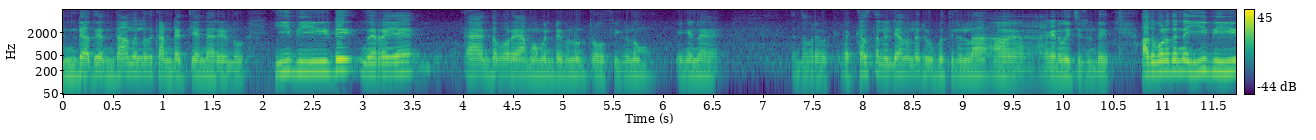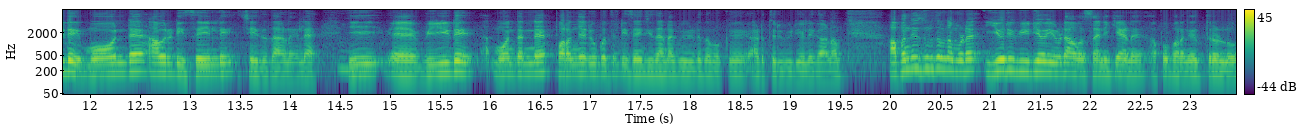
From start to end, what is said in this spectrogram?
ഉണ്ട്. അത് എന്താണെന്നുള്ളത് കണ്ടെത്തി തന്നെ അറിയുള്ളൂ. ഈ വീട് നിറയെ എന്താ പറയുക മൊമെന്റുകളും ട്രോഫികളും ഇങ്ങനെ എന്താ പറയുക വെക്കാൻ സ്ഥലമില്ല എന്നുള്ള രൂപത്തിലുള്ള അങ്ങനെ വെച്ചിട്ടുണ്ട്. അതുപോലെ തന്നെ ഈ വീട് മോന്റെ ആ ഒരു ഡിസൈനിൽ ചെയ്തതാണ് അല്ലേ? ഈ വീട് മോൻ തന്നെ പറഞ്ഞ രൂപത്തിൽ ഡിസൈൻ ചെയ്താണ് വീട് നമുക്ക് അടുത്തൊരു വീഡിയോയിൽ കാണാം. അപ്പം എന്താ സുഹൃത്തുക്കൾ നമ്മുടെ ഈ ഒരു വീഡിയോ ഇവിടെ അവസാനിക്കുകയാണ്. അപ്പോൾ പറഞ്ഞത് ഇത്രേ ഉള്ളൂ.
